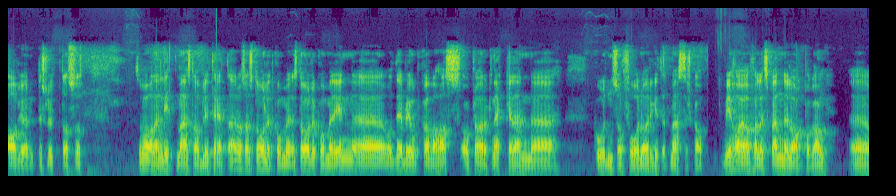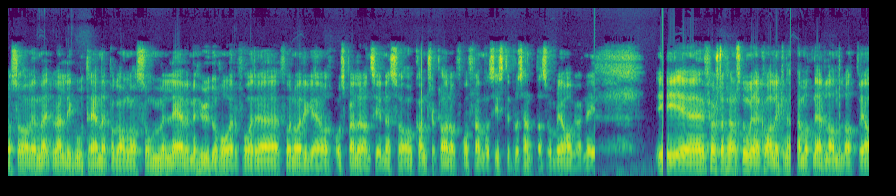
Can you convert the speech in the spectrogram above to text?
avgjørende til slutt. Så, så, var det en litt mer stabilitet der. og så Ståle kommer, Ståle kommer inn, eh, og det blir oppgaven hans å klare å knekke den eh, koden som får Norge til et mesterskap. Vi har iallfall et spennende lag på gang. Eh, og så har vi en veldig god trener på gang som lever med hud og hår for, eh, for Norge og, og spillerne sine. Så kanskje klarer å få frem de siste prosentene som blir avgjørende. I, i, eh, først og fremst nå i den kvaliken her mot Nederland, Latvia,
